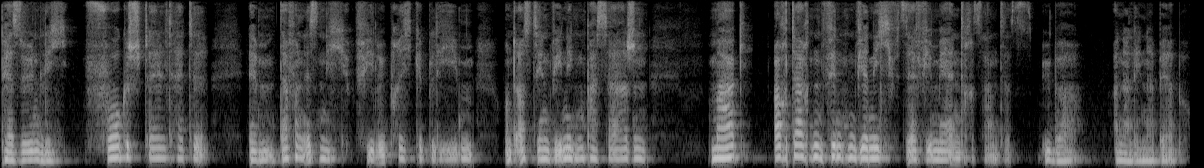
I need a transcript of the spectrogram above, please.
persönlich vorgestellt hätte. Ähm, davon ist nicht viel übrig geblieben. Und aus den wenigen Passagen, mag. Auch darin finden wir nicht sehr viel mehr Interessantes über Annalena Baerbock.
